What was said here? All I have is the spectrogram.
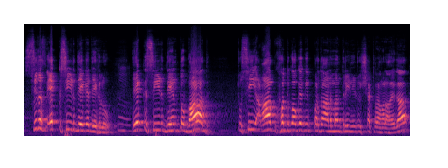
ਸਿਰਫ ਇੱਕ ਸੀਟ ਦੇ ਕੇ ਦੇਖ ਲਓ। ਹੂੰ। ਇੱਕ ਸੀਟ ਦੇਣ ਤੋਂ ਬਾਅਦ ਤੁਸੀਂ ਆਪ ਖੁਦ ਕਹੋਗੇ ਕਿ ਪ੍ਰਧਾਨ ਮੰਤਰੀ ਨੀਟੂ ਸ਼ਟਰਾਂ ਵਾਲਾ ਹੋਏਗਾ,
